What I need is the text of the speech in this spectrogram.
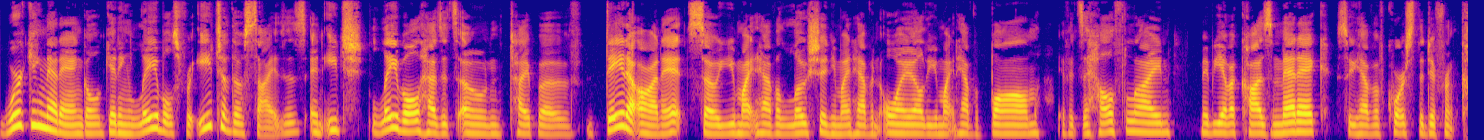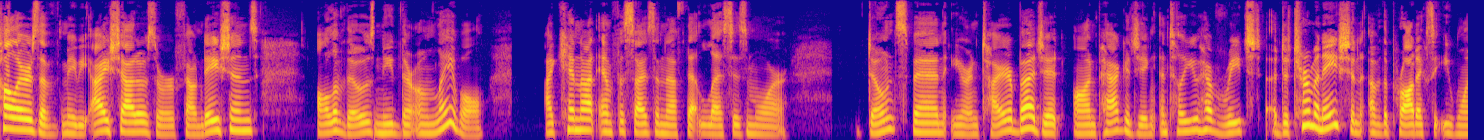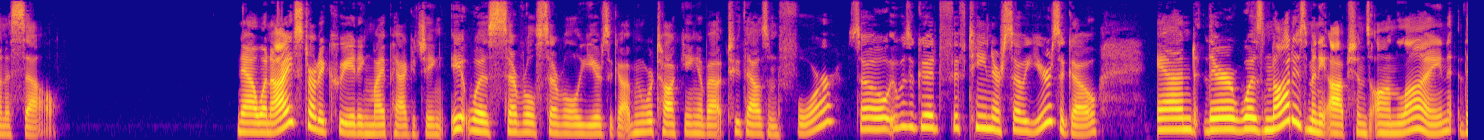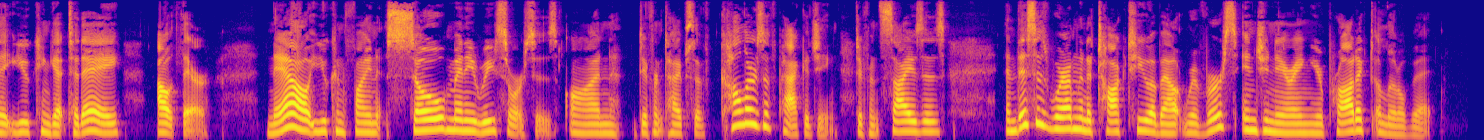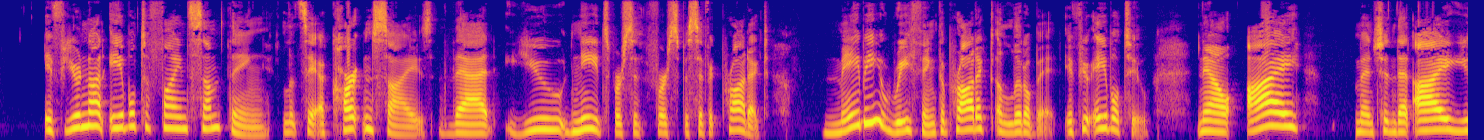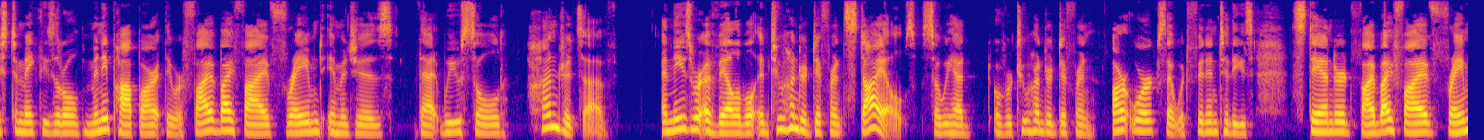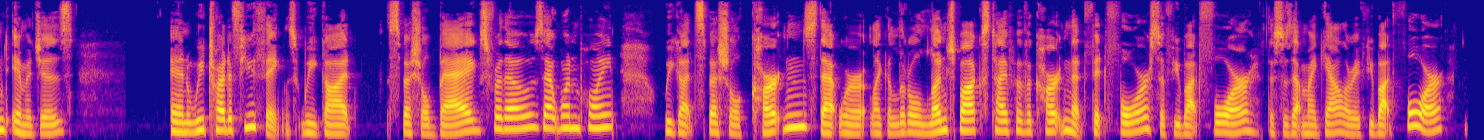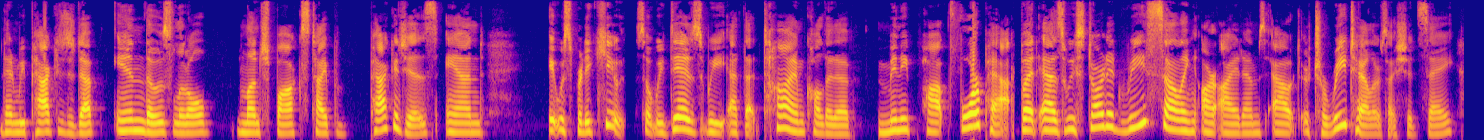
working that angle, getting labels for each of those sizes, and each label has its own type of data on it. So you might have a lotion, you might have an oil, you might have a balm. If it's a health line, Maybe you have a cosmetic, so you have, of course, the different colors of maybe eyeshadows or foundations. All of those need their own label. I cannot emphasize enough that less is more. Don't spend your entire budget on packaging until you have reached a determination of the products that you want to sell. Now, when I started creating my packaging, it was several, several years ago. I mean, we're talking about 2004. So it was a good 15 or so years ago. And there was not as many options online that you can get today out there. Now you can find so many resources on different types of colors of packaging, different sizes. And this is where I'm going to talk to you about reverse engineering your product a little bit. If you're not able to find something, let's say a carton size that you need for, for a specific product, maybe rethink the product a little bit if you're able to. Now, I mentioned that I used to make these little mini pop art. They were five by five framed images that we sold hundreds of. And these were available in 200 different styles. So we had over 200 different artworks that would fit into these standard five by five framed images. And we tried a few things. We got special bags for those at one point. We got special cartons that were like a little lunchbox type of a carton that fit four. So if you bought four, this was at my gallery. If you bought four, then we packaged it up in those little lunchbox type of packages and it was pretty cute. So what we did is we at that time called it a mini pop four pack. But as we started reselling our items out to retailers, I should say,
